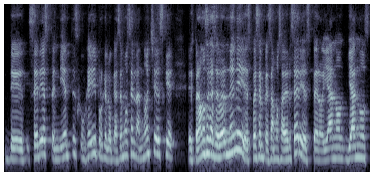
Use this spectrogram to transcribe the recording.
de series pendientes con Heidi porque lo que hacemos en la noche es que esperamos a que se vea el nene y después empezamos a ver series, pero ya no, ya nos,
